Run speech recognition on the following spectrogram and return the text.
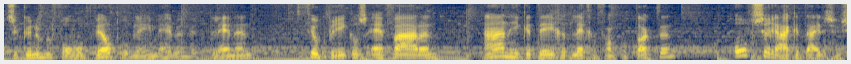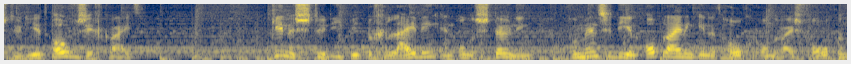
Ze kunnen bijvoorbeeld wel problemen hebben met plannen, te veel prikkels ervaren, aanhikken tegen het leggen van contacten of ze raken tijdens hun studie het overzicht kwijt. Kinnes Studie biedt begeleiding en ondersteuning voor mensen die een opleiding in het hoger onderwijs volgen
